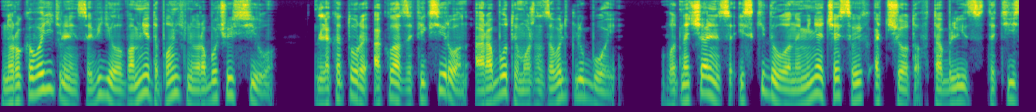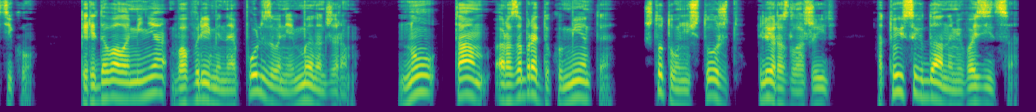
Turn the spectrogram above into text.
Но руководительница видела во мне дополнительную рабочую силу, для которой оклад зафиксирован, а работы можно завалить любой. Вот начальница и скидывала на меня часть своих отчетов, таблиц, статистику. Передавала меня во временное пользование менеджерам. Ну, там разобрать документы, что-то уничтожить или разложить, а то и с их данными возиться.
